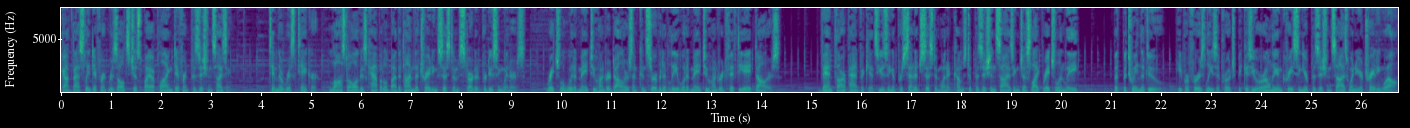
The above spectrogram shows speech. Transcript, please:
got vastly different results just by applying different position sizing. Tim the risk taker, lost all of his capital by the time the trading system started producing winners. Rachel would have made $200 and Conservative Lee would have made $258. Van Tharp advocates using a percentage system when it comes to position sizing just like Rachel and Lee. But between the two, he prefers Lee's approach because you are only increasing your position size when you're trading well.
